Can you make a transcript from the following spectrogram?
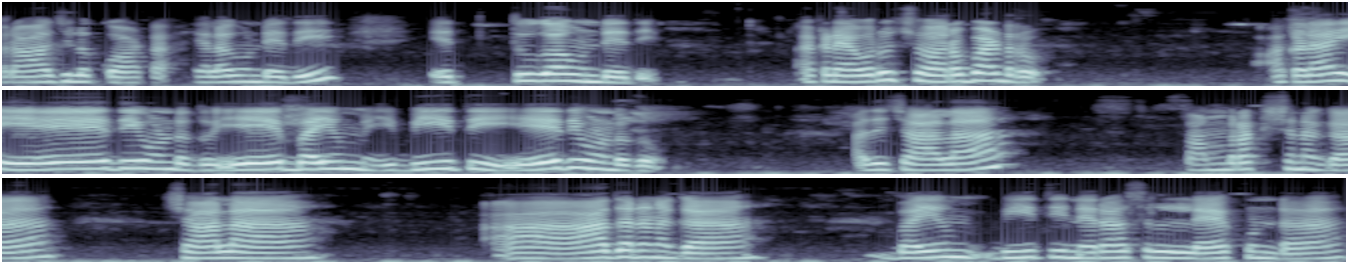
రాజుల కోట. ఎలా ఉండేది? ఎత్తుగా ఉండేది. అక్కడ ఎవరు చొరబడరు. అక్కడ ఏది ఉండదు. ఏ భయం భీతి ఏది ఉండదు. అది చాలా సంరక్షణగా చాలా ఆదరణగా భయం భీతి నిరాశలు లేకుండా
